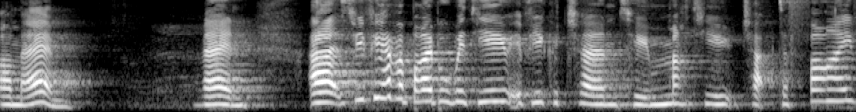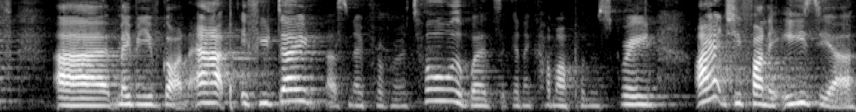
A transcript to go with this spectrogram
Amen. Amen. Uh, so, if you have a Bible with you, if you could turn to Matthew chapter 5, uh, maybe you've got an app. If you don't, that's no problem at all. The words are going to come up on the screen. I actually find it easier.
